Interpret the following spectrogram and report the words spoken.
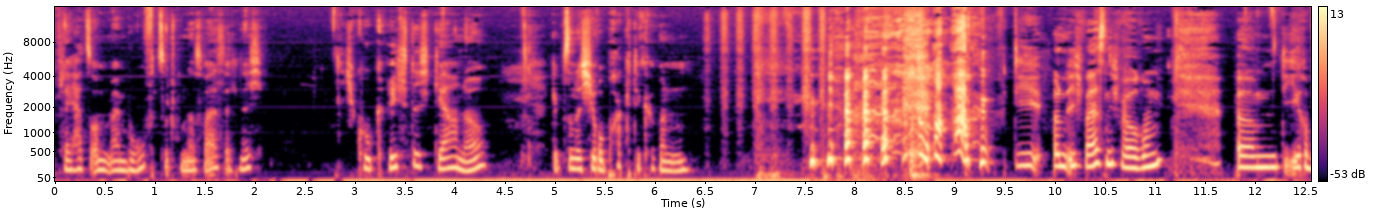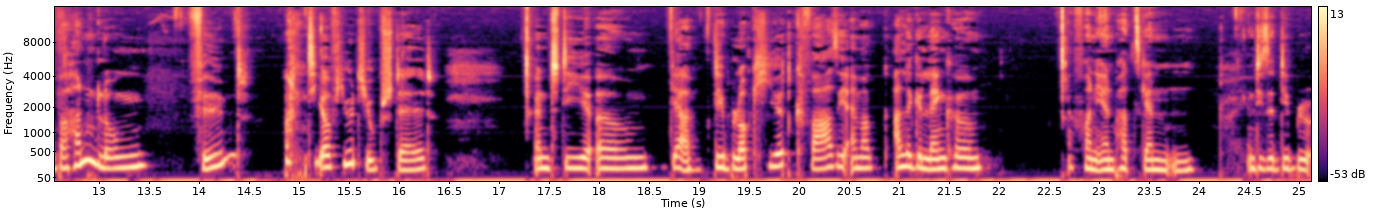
Vielleicht hat es auch mit meinem Beruf zu tun, das weiß ich nicht. Ich gucke richtig gerne. Gibt so eine Chiropraktikerin. die, und ich weiß nicht warum, ähm, die ihre Behandlung filmt und die auf YouTube stellt. Und die, ähm, ja, deblockiert quasi einmal alle Gelenke von ihren Patienten. Und diese Deblo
